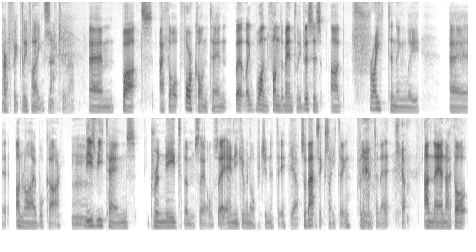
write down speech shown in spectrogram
perfectly fine. Mm. Exactly that. Um, but I thought for content, well, like one fundamentally, this is a frighteningly uh, unreliable car. Mm. These V10s grenade themselves at Yeah. any given opportunity. Yeah. So that's exciting for the internet. Yeah. And then I thought,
